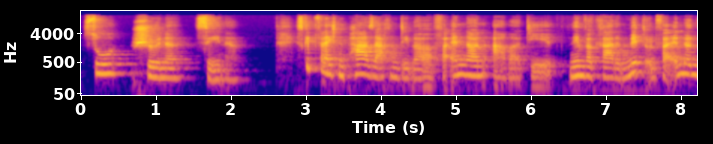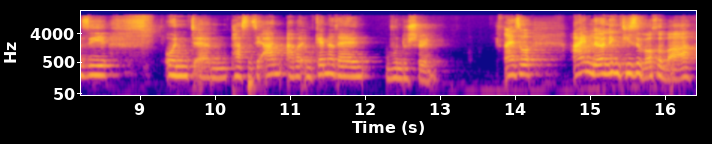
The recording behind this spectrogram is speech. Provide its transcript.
so schöne Zähne. Es gibt vielleicht ein paar Sachen, die wir verändern, aber die nehmen wir gerade mit und verändern sie und ähm, passen sie an, aber im Generellen wunderschön. Also ein Learning diese Woche war,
